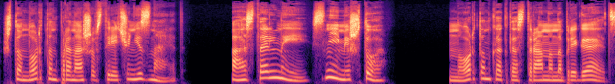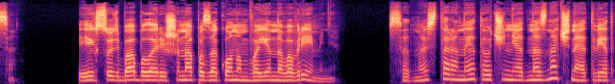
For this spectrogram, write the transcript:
что Нортон про нашу встречу не знает. А остальные, с ними что? Нортон как-то странно напрягается. Их судьба была решена по законам военного времени. С одной стороны, это очень неоднозначный ответ,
